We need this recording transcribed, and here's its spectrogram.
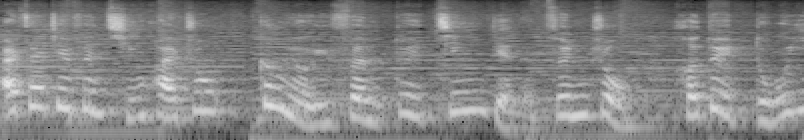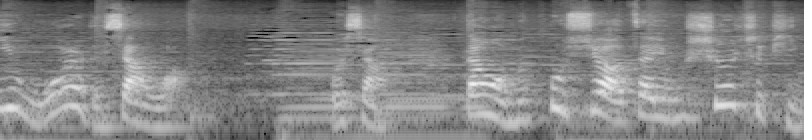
而在这份情怀中，更有一份对经典的尊重和对独一无二的向往。我想，当我们不需要再用奢侈品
